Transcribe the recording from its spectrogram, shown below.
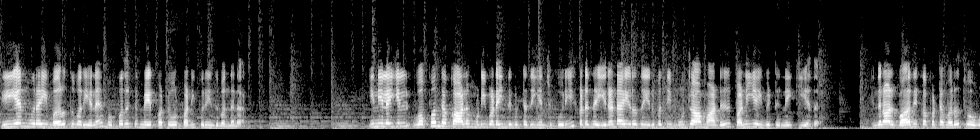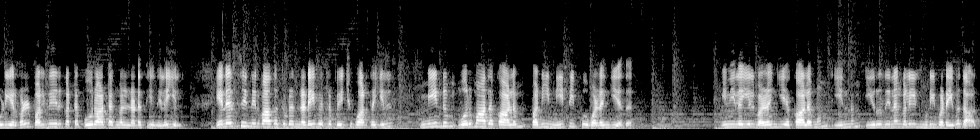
இயன்முறை மருத்துவர் என முப்பதுக்கும் மேற்பட்டோர் பணிபுரிந்து வந்தனர். இந்நிலையில் ஒப்பந்த காலம் முடிவடைந்து விட்டது என்று கூறி கடந்த இரண்டாயிரத்து இருபத்தி மூன்றாம் ஆண்டு பணியை விட்டு நீக்கியது. இதனால் பாதிக்கப்பட்ட மருத்துவ ஊழியர்கள் பல்வேறு கட்ட போராட்டங்கள் நடத்திய நிலையில் என்எல்சி நிர்வாகத்துடன் நடைபெற்ற பேச்சுவார்த்தையில் மீண்டும் ஒரு மாத காலம் பணி நீட்டிப்பு வழங்கியது. இந்நிலையில் வழங்கிய காலமும் இன்னும் இரு தினங்களில் முடிவடைவதால்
